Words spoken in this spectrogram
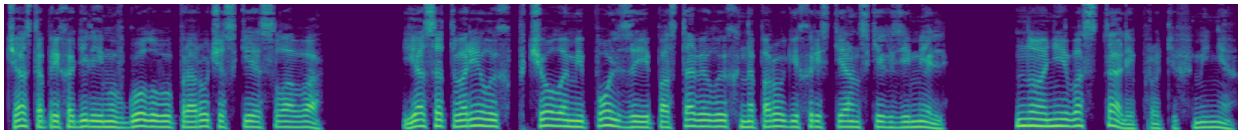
часто приходили ему в голову пророческие слова. «Я сотворил их пчелами пользы и поставил их на пороге христианских земель, но они восстали против меня.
